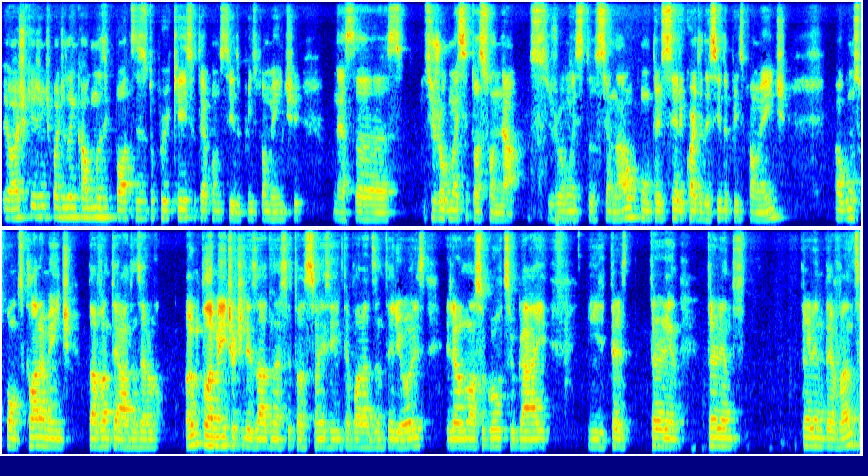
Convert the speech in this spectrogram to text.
eu acho que a gente pode elencar algumas hipóteses do porquê isso ter acontecido, principalmente nessas esse jogo mais situacional, esse jogo mais situacional com terceira e quarta descida principalmente, alguns pontos claramente Davante Adams era amplamente utilizado nas situações em temporadas anteriores, ele é o nosso go-to guy e third and Devante,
